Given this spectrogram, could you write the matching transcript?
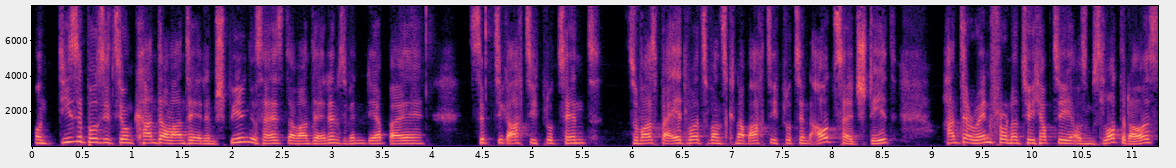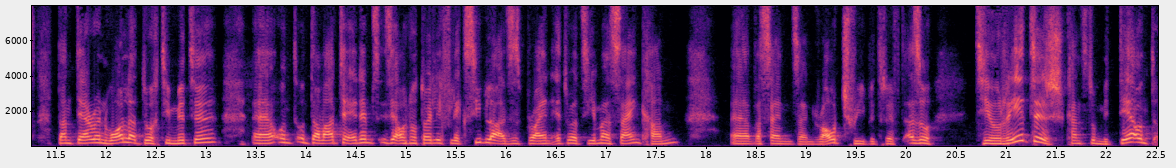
Und diese Position kann Davante Adams spielen. Das heißt, Davante Adams, wenn der bei 70, 80 Prozent, so war es bei Edwards, waren es knapp 80 Prozent Outside steht, Hunter Renfro natürlich hauptsächlich aus dem Slot raus, dann Darren Waller durch die Mitte äh, und, und Davante Adams ist ja auch noch deutlich flexibler, als es Brian Edwards jemals sein kann, äh, was sein, sein Route Tree betrifft. Also theoretisch kannst du mit der und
